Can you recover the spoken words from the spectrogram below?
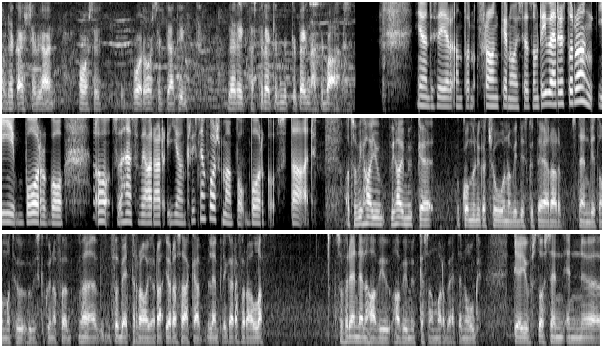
Och det kanske vi har en åsikt, vår åsikt är att inte det riktas tillräckligt mycket pengar tillbaks. Ja, det säger Anton Frankenhäuser som driver en restaurang i Borgo. Och så här svarar Jan Christian Forsman på Borgo stad. Alltså vi har ju, vi har ju mycket kommunikation och vi diskuterar ständigt om att hur, hur vi ska kunna för, förbättra och göra, göra saker lämpligare för alla. Så för den delen har vi, har vi mycket samarbete nog. Det är ju förstås en, en eh,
